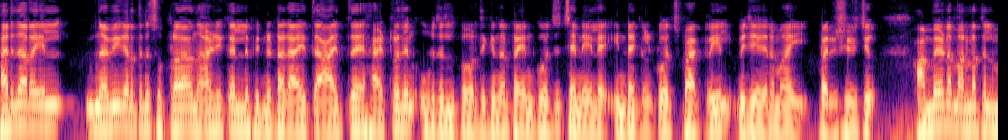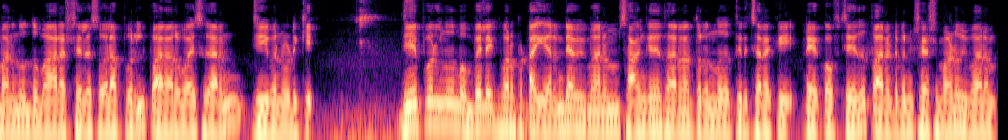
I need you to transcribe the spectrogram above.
ഹരിത റെയിൽ നവീകരണത്തിന് സുപ്രധാന നാഴികക്കല്ലിൽ പിന്നിട്ട രാജ്യത്തെ ആദ്യത്തെ ഹൈഡ്രജൻ ഊർജത്തിൽ പ്രവർത്തിക്കുന്ന ട്രെയിൻ കോച്ച് ചെന്നൈയിലെ ഇന്റഗ്രൽ കോച്ച് ഫാക്ടറിയിൽ വിജയകരമായി പരിശീലിച്ചു. അമ്മയുടെ മരണത്തിൽ മനനൊന്ത് മഹാരാഷ്ട്രയിലെ സോലാപൂരിൽ പതിനാറ് വയസ്സുകാരൻ ജീവൻ ഒടുക്കി. ജയ്പൂരിൽ നിന്ന് മുംബൈയിലേക്ക് പുറപ്പെട്ട എയർ ഇന്ത്യ വിമാനം സാങ്കേതിക ധാരണ തുറന്ന് തിരിച്ചിറക്കി. ടേക്ക് ഓഫ് ചെയ്ത് പതിനെട്ട് മിനിറ്റ് ശേഷമാണ് വിമാനം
